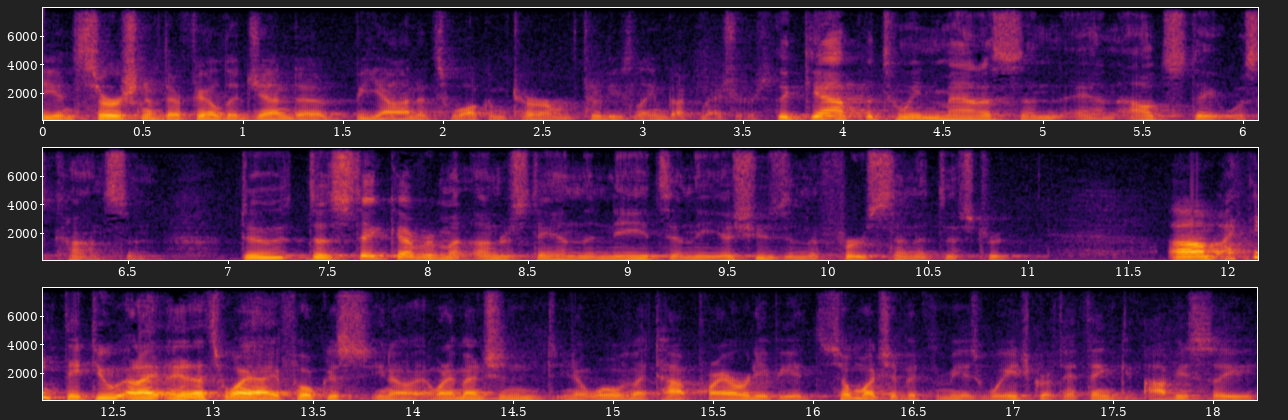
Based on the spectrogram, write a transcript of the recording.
the insertion of their failed agenda beyond its welcome term through these lame duck measures. The gap between Madison and outstate Wisconsin. Do, does state government understand the needs and the issues in the first Senate district? Um, I think they do, and I, that's why I focus. You know, when I mentioned, you know, what was my top priority? Be so much of it for me is wage growth. I think obviously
